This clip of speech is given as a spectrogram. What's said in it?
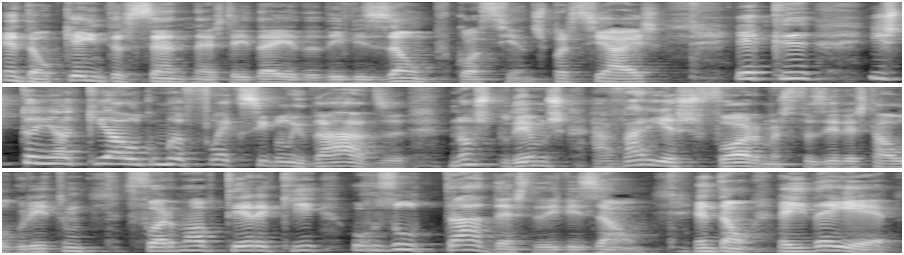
Então, o que é interessante nesta ideia da divisão por quocientes parciais é que isto tem aqui alguma flexibilidade. Nós podemos, há várias formas de fazer este algoritmo de forma a obter aqui o resultado desta divisão. Então, a ideia é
